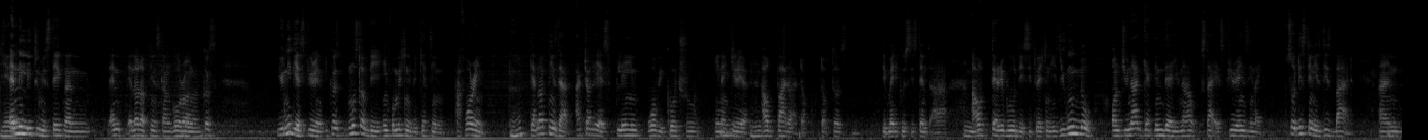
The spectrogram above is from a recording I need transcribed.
Yeah. any little mistake and and a lot of things can go wrong because you need the experience because most of the information we're getting are foreign Mhm. they are not things that actually explain what we go through in Mhm, Nigeria, mhm. how bad our doc- doctors, the medical systems are, Mm. how terrible the situation is. You won't know until you now get in there. You now start experiencing like, so this thing is this bad, and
